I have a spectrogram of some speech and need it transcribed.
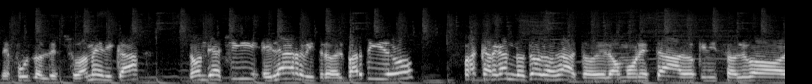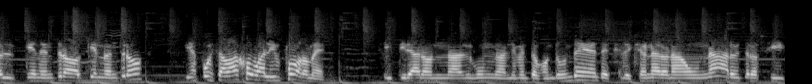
de fútbol de Sudamérica, donde allí el árbitro del partido va cargando todos los datos de lo amonestado, quién hizo el gol, quién entró, quién no entró, y después abajo va el informe. Si tiraron algún alimento contundente, si lesionaron a un árbitro, si,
